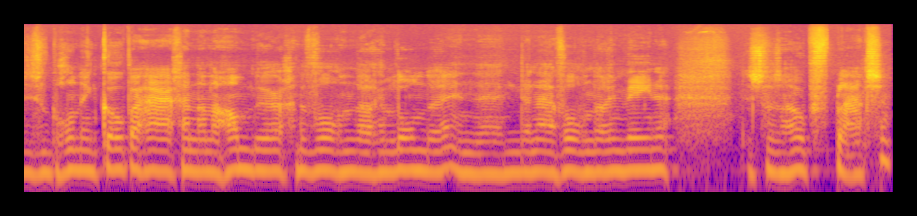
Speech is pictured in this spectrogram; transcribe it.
dus we begonnen in Kopenhagen, dan naar Hamburg. De volgende dag in Londen en daarna de volgende dag in Wenen. Dus het was een hoop verplaatsen.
